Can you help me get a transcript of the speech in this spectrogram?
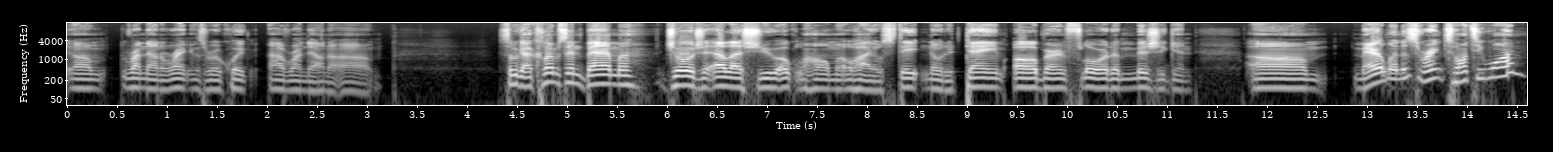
um run down the rankings real quick. I'll run down the um. So we got Clemson, Bama, Georgia, LSU, Oklahoma, Ohio State, Notre Dame, Auburn, Florida, Michigan. Um, Maryland is ranked 21.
